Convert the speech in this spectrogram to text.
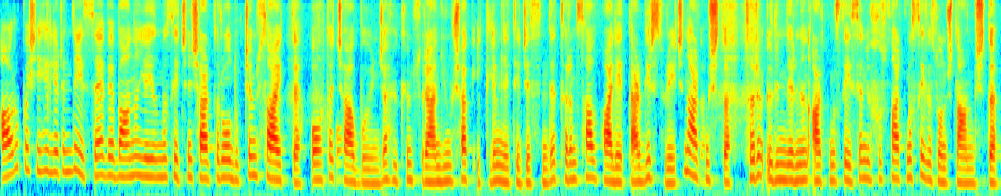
Avrupa şehirleri ülkelerinde ise vebanın yayılması için şartlar oldukça müsaitti. Orta Çağ boyunca hüküm süren yumuşak iklim neticesinde tarımsal faaliyetler bir süre için artmıştı. Tarım ürünlerinin artması ise nüfusun artmasıyla sonuçlanmıştı.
